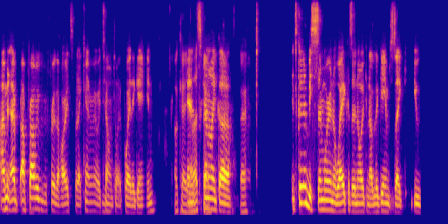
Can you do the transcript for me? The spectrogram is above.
I mean, I, I probably prefer the hearts, but I can't really tell until I play the game. Okay, and yeah, it's that's kind of like a. Fair. It's going to be similar in a way because I know like in other games, it's like you.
